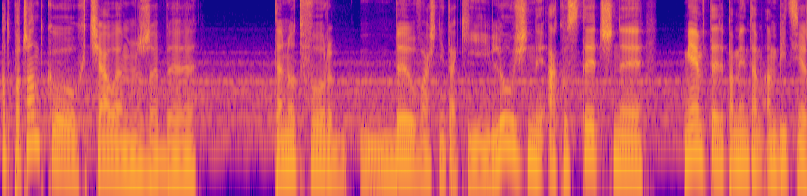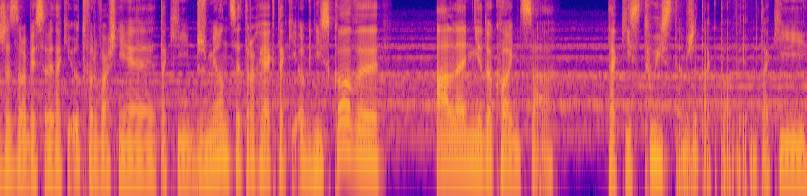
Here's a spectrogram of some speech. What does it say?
Od początku chciałem, żeby ten utwór był właśnie taki luźny, akustyczny, Miałem wtedy, pamiętam, ambicję, że zrobię sobie taki utwór właśnie taki brzmiący trochę jak taki ogniskowy, ale nie do końca. Taki z twistem, że tak powiem. Taki,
